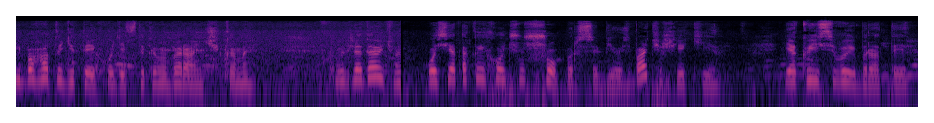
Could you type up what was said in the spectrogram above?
І багато дітей ходять з такими баранчиками. Виглядають вони. Ось я такий хочу шопер собі. Ось бачиш, які? Якийсь вибрати.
